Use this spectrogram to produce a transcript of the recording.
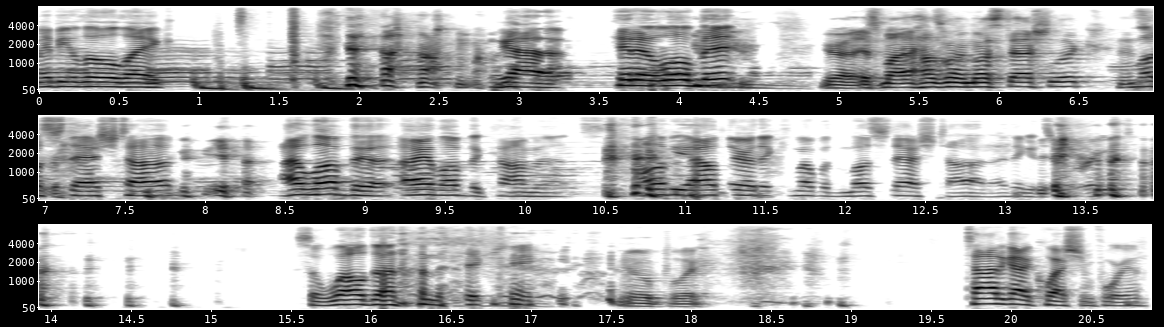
maybe a little like we got hit it a little bit. Yeah, it's my how's my mustache look? That's mustache Todd. yeah. I love the I love the comments. All of you out there that come up with mustache Todd, I think it's great. So well done on the nickname. oh boy. Todd, I got a question for you.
